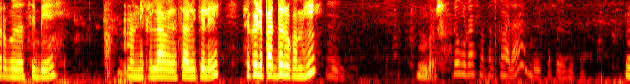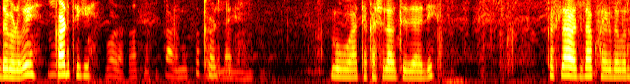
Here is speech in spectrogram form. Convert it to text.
खरबुजाचे बी आहे. आणि इकडे लावायला चालू केले इकडे पाच धरू का मी? बर. दगड वय काढते की. बघू आता कशा लावते ते आधी. कसं लावायचं दाखवा एकदा बरं.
